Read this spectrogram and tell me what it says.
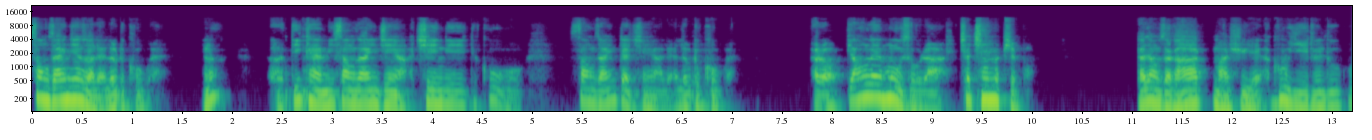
စောင့်ဆိုင်ခြင်းဆိုတာလည်းအလုပ်တစ်ခုပဲနော်အဲတီးခံပြီးစောင့်ဆိုင်ခြင်းကအချိန်ဒီတစ်ခုကိုစောင့်ဆိုင်တက်ခြင်းကလည်းအလုပ်တစ်ခုပဲအဲ့တော့ပြောင်းလဲမှုဆိုတာချက်ချင်းမဖြစ်ဘူးဒါကြောင့်စကားမှာရှိရဲ့အခုရေတွင်တူအခု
